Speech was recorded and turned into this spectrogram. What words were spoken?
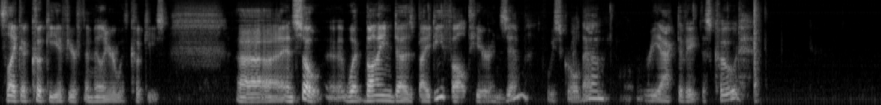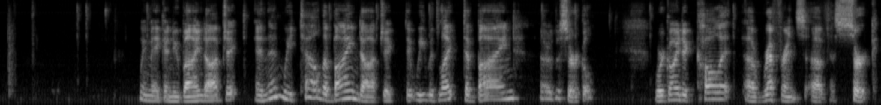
It's like a cookie if you're familiar with cookies. Uh, and so uh, what bind does by default here in Zim, we scroll down, reactivate this code. We make a new bind object, and then we tell the bind object that we would like to bind uh, the circle. We're going to call it a reference of circ,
